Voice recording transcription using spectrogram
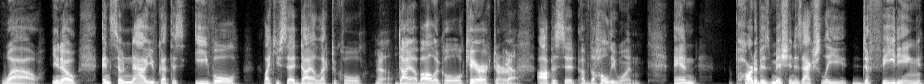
Wow. You know, and so now you've got this evil, like you said, dialectical, Yeah. diabolical character Yeah. opposite of the Holy One. And part of his mission is actually defeating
